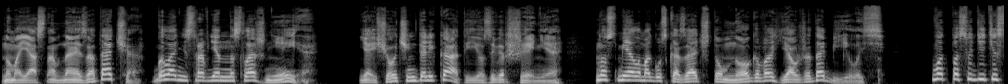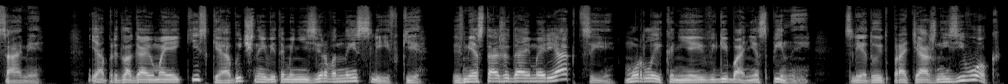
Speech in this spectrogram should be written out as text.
Но моя основная задача была несравненно сложнее — я еще очень далека от ее завершения, но смело могу сказать, что многого я уже добилась. Вот посудите сами. Я предлагаю моей киске обычные витаминизированные сливки. Вместо ожидаемой реакции, мурлыканья и выгибания спины, следует протяжный зевок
